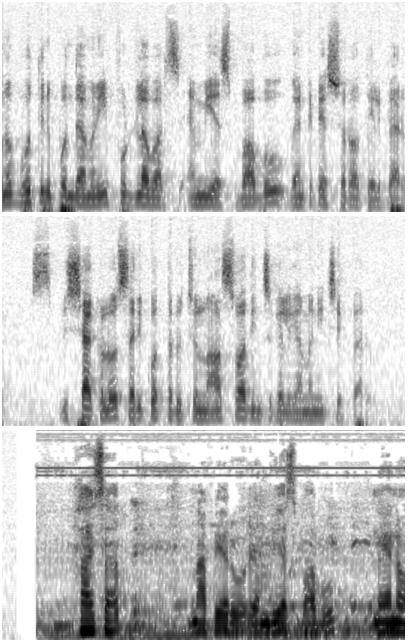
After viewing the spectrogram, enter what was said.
అనుభూతిని పొందామని food lovers MVS Babu Venkateswararao తెలిపారు. విశాఖలో సరికొత్త రుచులను ఆస్వాదించగలిగామని చెప్పారు. హాయ్ సార్ నా పేరు ఎంవిఎస్ బాబు. నేను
